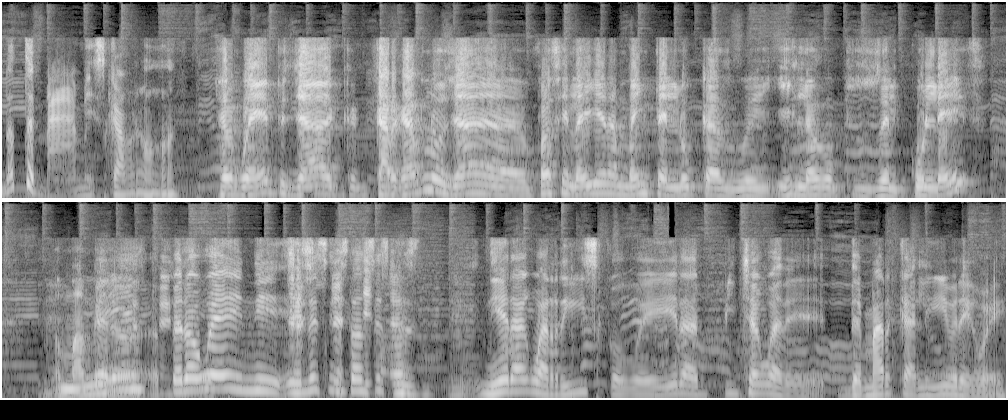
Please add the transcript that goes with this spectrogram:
no te mames, cabrón. Eh, Güey, pues ya cargarlos ya fácil. Ahí eran 20 lucas, güey. Y luego, pues el Kool-Aid. No mames. Pero, pero, güey, ni en ese entonces, pues, ni era agua risco, güey. Era pinche agua de, de marca libre, güey.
